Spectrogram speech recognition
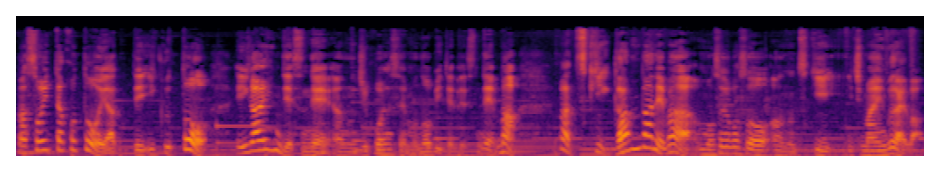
まあそういったことをやっていくと、意外にですね、あの、受講者数も伸びてですね、まあ、まあ月、頑張れば、もうそれこそ、あの、月1万円ぐらいは、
